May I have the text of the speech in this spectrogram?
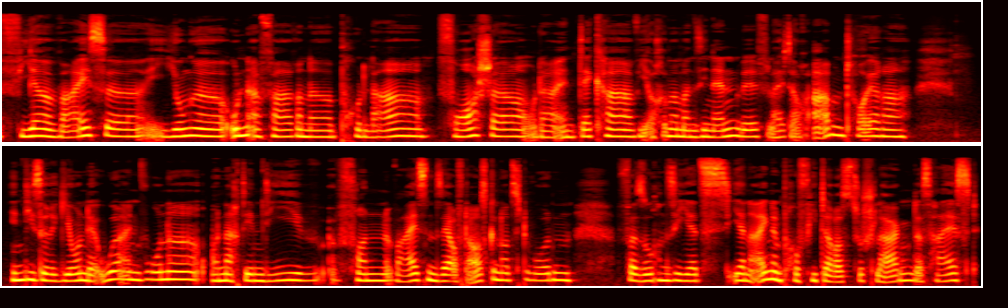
vier weiße, junge, unerfahrene Polarforscher oder Entdecker, wie auch immer man sie nennen will, vielleicht auch Abenteurer, in diese Region der Ureinwohner und nachdem die von Weißen sehr oft ausgenutzt wurden, versuchen sie jetzt ihren eigenen Profit daraus zu schlagen. Das heißt,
